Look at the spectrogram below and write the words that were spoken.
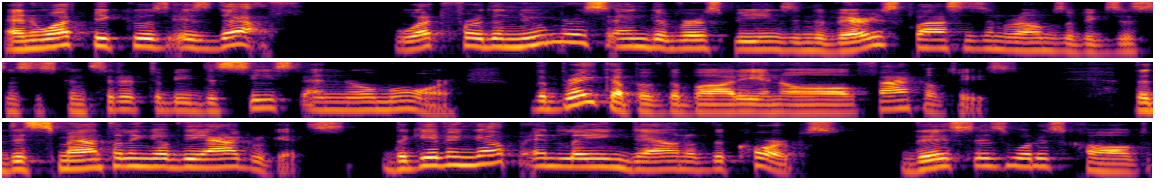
And what bhikkhus is death? What for the numerous and diverse beings in the various classes and realms of existence is considered to be deceased and no more. The breakup of the body and all faculties the dismantling of the aggregates, the giving up and laying down of the corpse. This is what is called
